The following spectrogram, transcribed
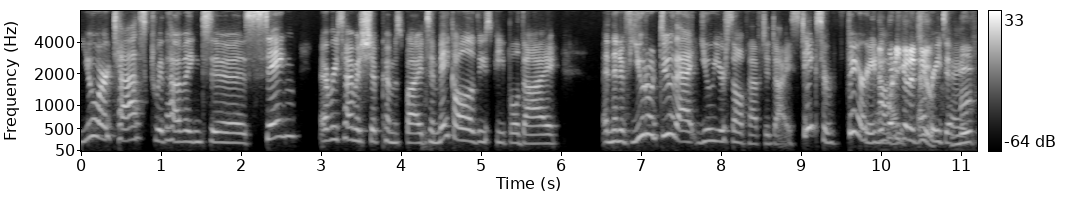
you are tasked with having to sing every time a ship comes by to make all of these people die. And then if you don't do that, you yourself have to die. Stakes are very high. And what are you gonna do? Every day. Move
